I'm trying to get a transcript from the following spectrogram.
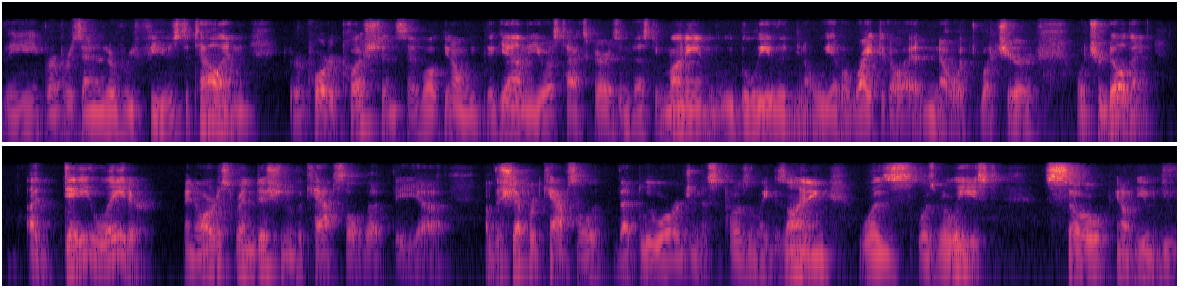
The representative refused to tell him. The reporter pushed and said, "Well, you know, again, the U.S. taxpayer is investing money, and we believe that you know we have a right to go ahead and know what, what you're what you're building." A day later, an artist rendition of the capsule that the uh, of the Shepard capsule that Blue Origin is supposedly designing was was released. So you know you you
